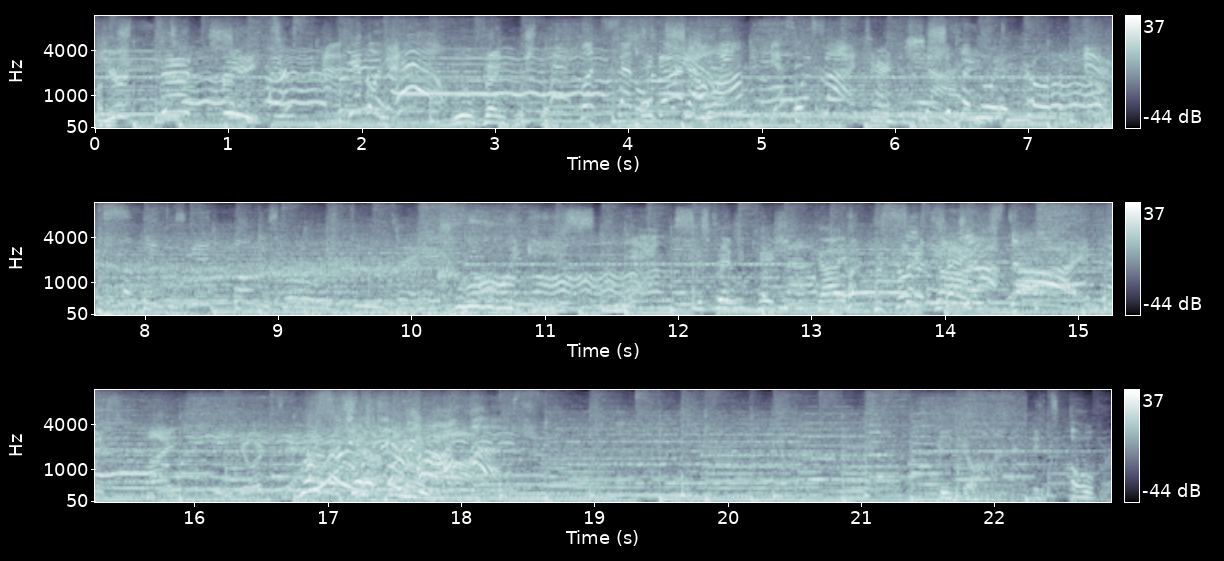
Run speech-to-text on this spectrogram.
proper You're dead meat! Give him hell! We'll vanquish them. Let's settle it, shall we? Guess it's my turn to shine. Humanoid curl X. This educational guide. Persona Just die! This might be your Us. Be gone. It's over.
